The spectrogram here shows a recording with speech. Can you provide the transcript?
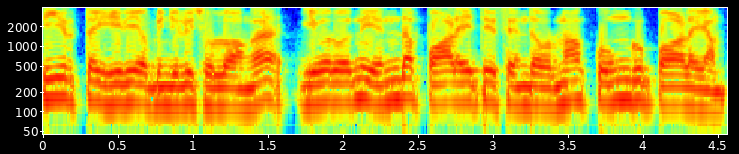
தீர்த்தகிரி அப்படின்னு சொல்லி சொல்லுவாங்க. இவர் வந்து எந்த பாளையத்தை சேர்ந்தவர்னா கொங்கு பாளையம்.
